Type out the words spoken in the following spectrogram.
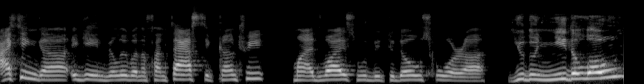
I think uh, again we live in a fantastic country. My advice would be to those who are uh, you don't need a loan.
